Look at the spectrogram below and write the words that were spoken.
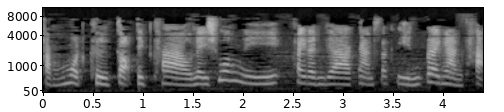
ทั้งหมดคือเกาะติดข่าวในช่วงนี้ภัยรัญญางานสกินรายงานค่ะ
